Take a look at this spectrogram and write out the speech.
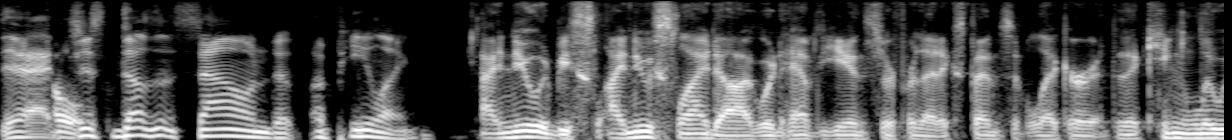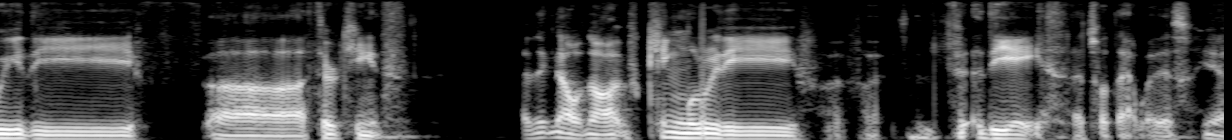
it oh. just doesn't sound appealing. I knew it'd be. I knew Sly Dog would have the answer for that expensive liquor. The King Louis the uh, Thirteenth. I think no, no, King Louis the the Eighth. That's what that was. Yeah,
